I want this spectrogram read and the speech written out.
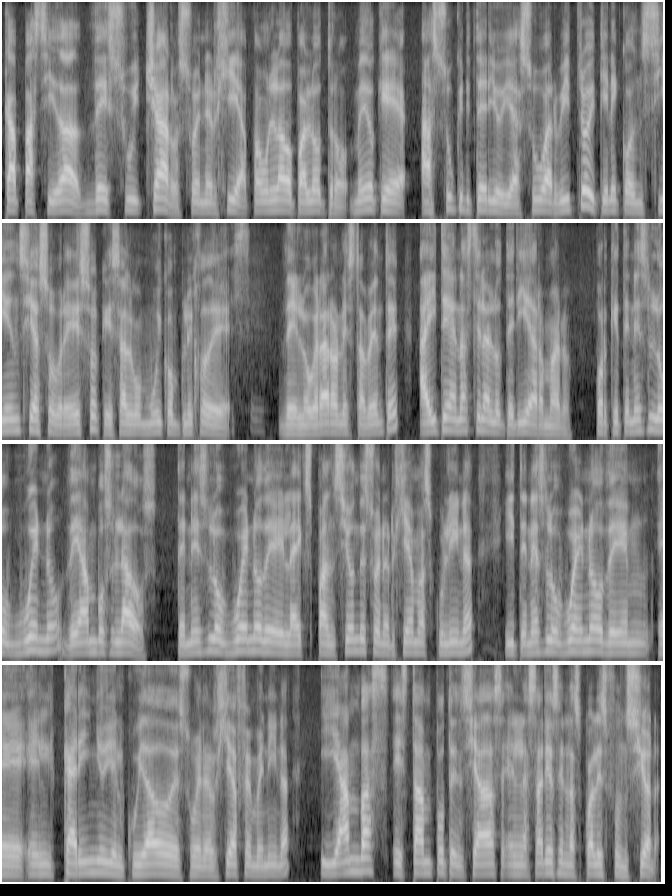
capacidad de switchar su energía para un lado o para el otro, medio que a su criterio y a su arbitrio, y tiene conciencia sobre eso, que es algo muy complejo de, de lograr honestamente, ahí te ganaste la lotería, hermano. Porque tenés lo bueno de ambos lados. Tenés lo bueno de la expansión de su energía masculina y tenés lo bueno de mm, eh, el cariño y el cuidado de su energía femenina. Y ambas están potenciadas en las áreas en las cuales funciona.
